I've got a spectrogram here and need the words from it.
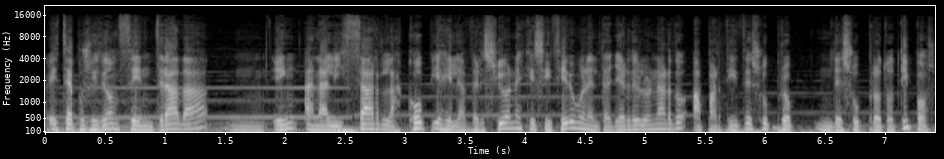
esta exposición centrada mm, en analizar las copias y las versiones que se hicieron en el taller de Leonardo a partir de sus, pro- de sus prototipos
